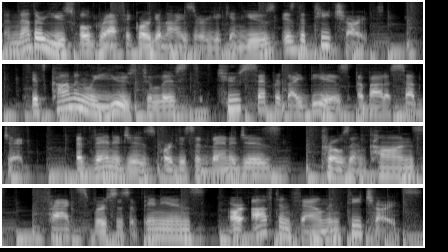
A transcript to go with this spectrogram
Another useful graphic organizer you can use is the T-chart. It's commonly used to list two separate ideas about a subject, advantages or disadvantages, pros and cons, facts versus opinions, are often found in T-charts.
